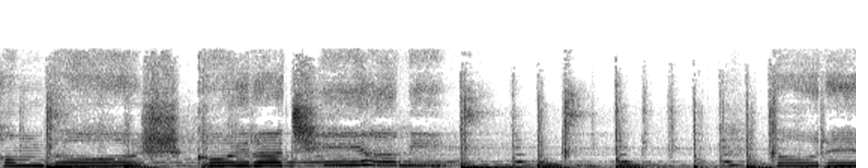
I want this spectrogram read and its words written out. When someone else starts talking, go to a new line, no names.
প্রথম দোষ কইরাছি আমি। তোরে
